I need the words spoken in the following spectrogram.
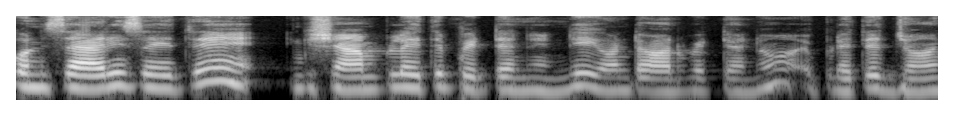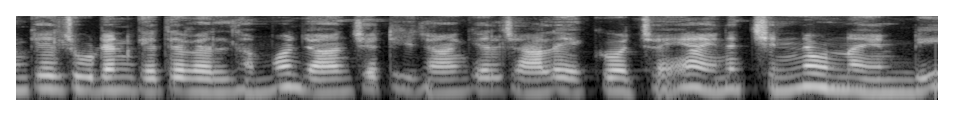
కొన్ని శారీస్ అయితే ఇంక షాంపులు అయితే పెట్టానండి ఇవంటే ఆరబెట్టాను ఇప్పుడైతే జాంకాయలు చూడడానికి అయితే వెళ్దాము. జాన్ చెట్టుకి జాంకాయలు చాలా ఎక్కువ వచ్చాయి. అయినా చిన్న ఉన్నాయండి.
